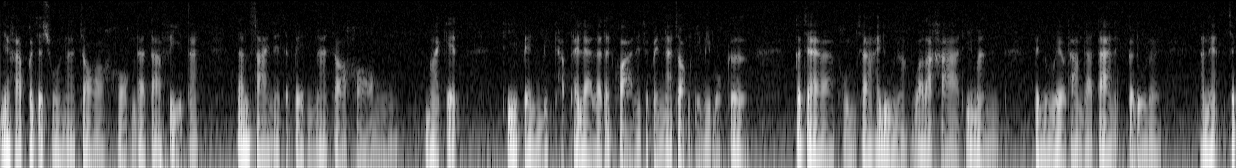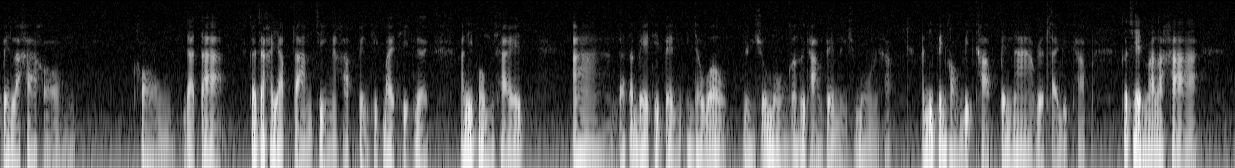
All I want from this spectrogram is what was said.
เนี่ยครับก็จะโชว์หน้าจอของ Data Feed นะ ด้านซ้ายเนี่ยจะเป็นหน้าจอของ Market ที่เป็น BitCup Thailand และด้านขวาเนี่ยจะเป็นหน้าจอของ Amy Broker ก็จะผมจะให้ดูนะว่าราคาที่มันเป็น Real Time Data เนี่ยก็ดูเลย อันเนี้ยจะเป็นราคาของของ Data ก็จะขยับตามจริงนะครับ เป็น tick by tick เลย อันนี้ผมใช้อ่า database ที่เป็น interval 1 ชั่วโมง ก็คือ time frame 1 ชั่วโมงนะครับ อันนี้เป็นของ BitCup เป็นหน้าเว็บไซต์ BitCup ก็จะเห็นว่าราคา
